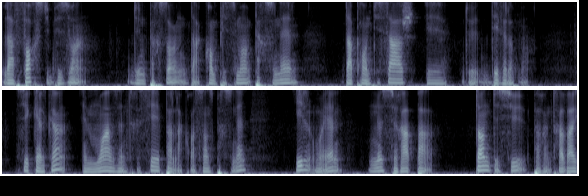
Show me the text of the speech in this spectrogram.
La force du besoin d'une personne d'accomplissement personnel, d'apprentissage et de développement. Si quelqu'un est moins intéressé par la croissance personnelle, il ou elle ne sera pas tant dessus par un travail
